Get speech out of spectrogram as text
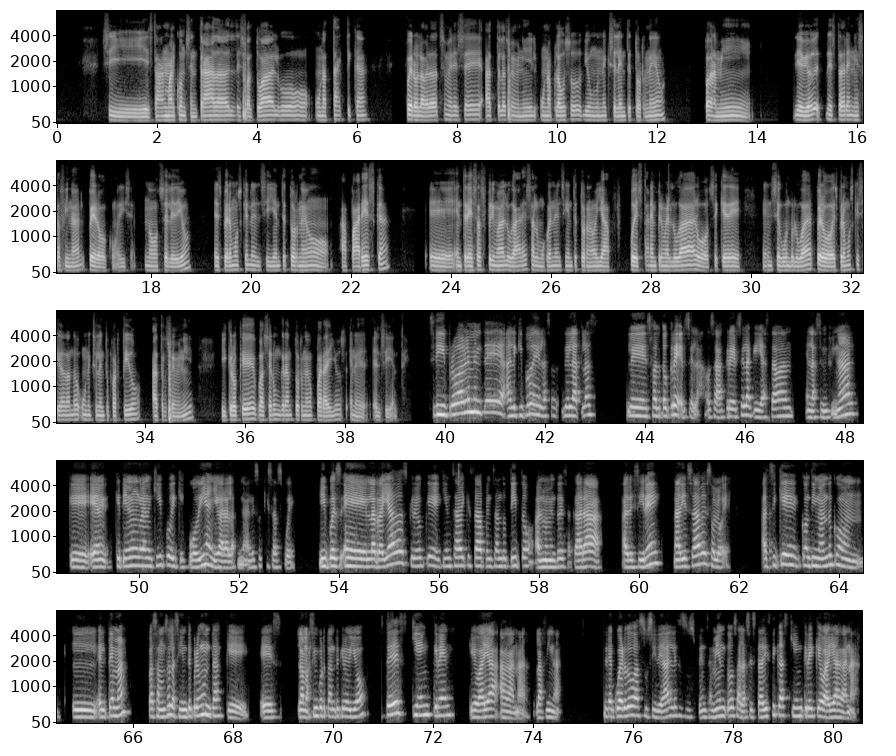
si estaban mal concentradas, les faltó algo, una táctica, pero la verdad se merece Atlas femenil un aplauso, dio un excelente torneo. Para mí debió de, estar en esa final, pero como dicen, no se le dio. Esperemos que en el siguiente torneo aparezca eh, entre esos primeros lugares. A lo mejor en el siguiente torneo ya puede estar en primer lugar o se quede en segundo lugar, pero esperemos que siga dando un excelente partido Atlas Femenil y creo que va a ser un gran torneo para ellos en el, siguiente. Sí, probablemente al equipo de las, del Atlas les faltó creérsela, o sea, creérsela que ya estaban en la semifinal, que, eh, que tienen un gran equipo y que podían llegar a la final, eso quizás fue. Y pues eh, las rayadas, creo que quién sabe qué estaba pensando Tito al momento de sacar a, a Desiree, nadie sabe, solo él. Así que continuando con el, el tema, pasamos a la siguiente pregunta, que es la más importante, creo yo. ¿Ustedes quién creen que vaya a ganar la final. De acuerdo a sus ideales, a sus pensamientos, a las estadísticas, ¿quién cree que vaya a ganar?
